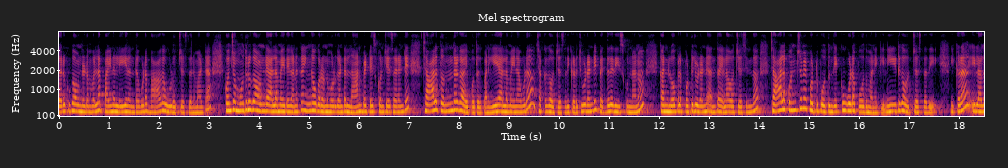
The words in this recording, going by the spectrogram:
గరుకుగా ఉండడం వల్ల పైన లేయర్ అంతా కూడా బాగా ఊడొచ్చేస్తుంది అనమాట కొంచెం ముదురుగా ఉండే అల్లం అయితే కనుక ఇంకా ఒక రెండు మూడు గంటలు నానబెట్టేసుకొని చేశారంటే చాలా తొందరగా అయిపోతుంది పని. ఏ అల్లమైనా కూడా చక్కగా వచ్చేస్తుంది. ఇక్కడ చూడండి పెద్దది తీసుకున్నాను. కానీ లోపల పొట్టు చూడండి అంతా ఎలా వచ్చేసిందో. చాలా కొంచెమే పొట్టు పోతుంది. ఎక్కువ కూడా పోదు మనకి. నీట్గా వచ్చేస్తుంది. ఇక్కడ ఇలాగ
